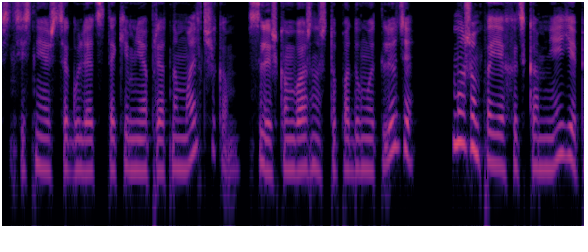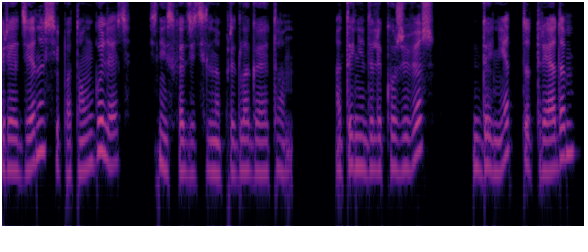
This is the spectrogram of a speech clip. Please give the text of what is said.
Стесняешься гулять с таким неопрятным мальчиком? Слишком важно, что подумают люди? Можем поехать ко мне, я переоденусь и потом гулять, снисходительно предлагает он. А ты недалеко живешь? Да нет, тут рядом.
